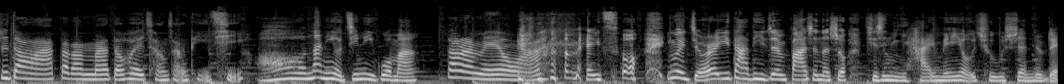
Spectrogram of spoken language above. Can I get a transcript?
知道啊，爸爸妈妈都会常常提起。哦，那你有经历过吗？当然没有啊，没错，因为九二一大地震发生的时候，其实你还没有出生，对不对？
